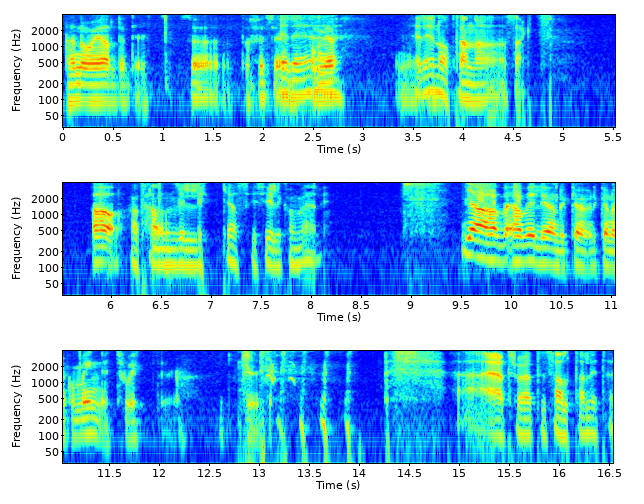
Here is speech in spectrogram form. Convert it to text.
han når ju aldrig dit. Så då får vi se. Är det, jag, är det något han har sagt? Ja. Att han ja, vill lyckas i Silicon Valley? Ja, han, han vill ju ändå kunna, komma in i Twitter. Jag tror att det saltar lite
